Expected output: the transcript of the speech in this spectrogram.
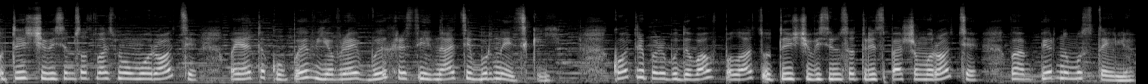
У 1808 році маєток купив єврей Вихрест Ігнацій Бурницький, котрий перебудував палац у 1831 році в ампірному стилі.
